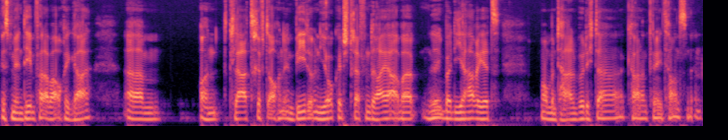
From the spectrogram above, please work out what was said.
Ist mir in dem Fall aber auch egal. Ähm, und klar trifft auch ein Embiid und Jokic treffen Dreier, aber ne, über die Jahre jetzt, momentan würde ich da Carl Anthony Towns nennen.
